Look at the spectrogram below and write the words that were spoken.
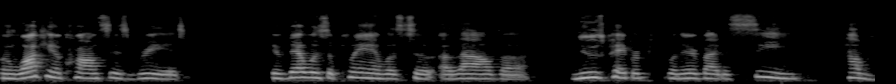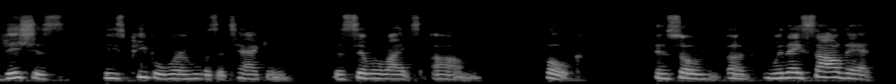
when walking across this bridge, if that was the plan was to allow the newspaper people and everybody to see how vicious these people were who was attacking the civil rights um, folk. And so uh, when they saw that,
